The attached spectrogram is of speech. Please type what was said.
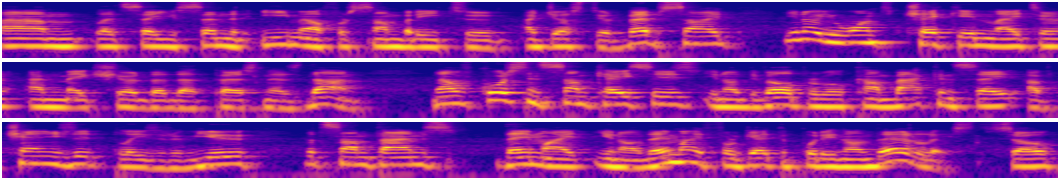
Um, let's say you send an email for somebody to adjust your website you know you want to check in later and make sure that that person has done. Now of course in some cases you know developer will come back and say i've changed it please review but sometimes they might you know they might forget to put it on their list. So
